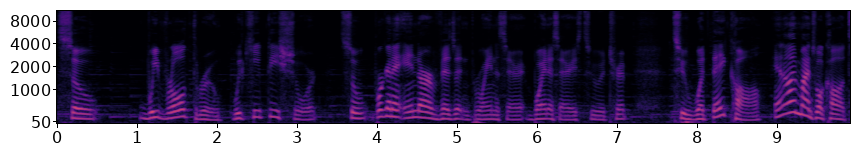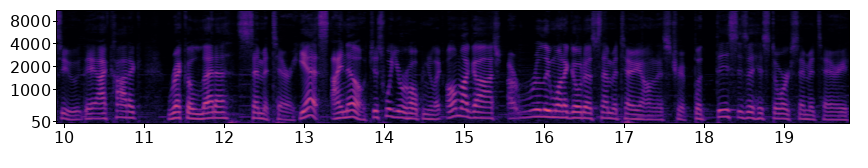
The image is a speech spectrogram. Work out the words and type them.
So we've rolled through, we keep these short. So we're going to end our visit in Buenos Aires, Buenos Aires to a trip to what they call, and I might as well call it too, the iconic Recoleta Cemetery. Yes, I know, just what you were hoping. You're like, oh my gosh, I really want to go to a cemetery on this trip. But this is a historic cemetery,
